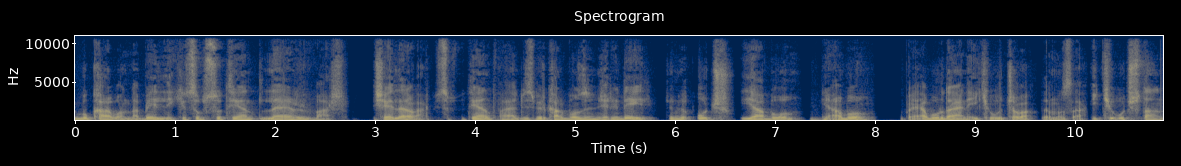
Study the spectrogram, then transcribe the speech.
Bu karbonda belli ki substituentler var. Şeyler var. Substituent var. Yani düz bir karbon zinciri değil. Çünkü uç ya bu ya bu. Veya burada yani iki uça baktığımızda. iki uçtan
